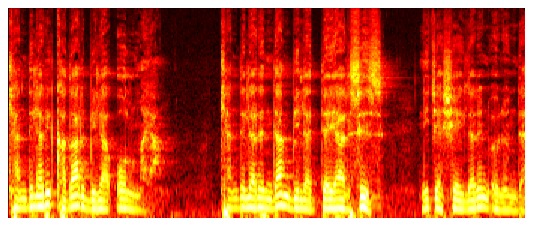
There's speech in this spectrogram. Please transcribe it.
kendileri kadar bile olmayan, kendilerinden bile değersiz nice şeylerin önünde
